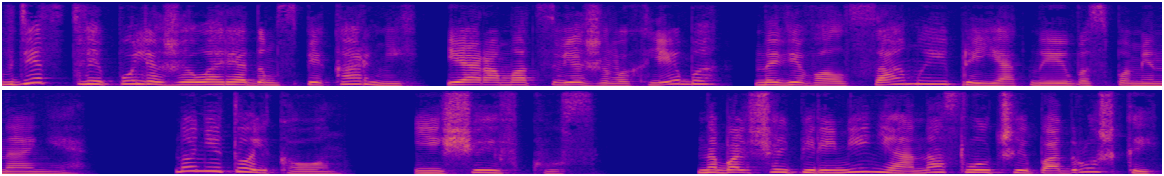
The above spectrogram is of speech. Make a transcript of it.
В детстве Поля жила рядом с пекарней, и аромат свежего хлеба навевал самые приятные воспоминания. Но не только он, еще и вкус. На большой перемене она с лучшей подружкой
